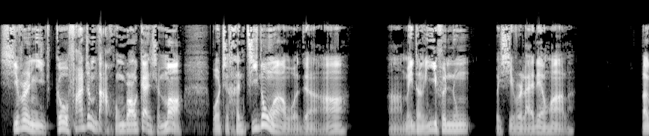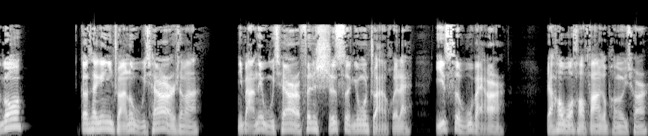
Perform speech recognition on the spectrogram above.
媳妇儿你给我发这么大红包干什么？我这很激动啊！我这啊啊，没等一分钟，我媳妇儿来电话了，老公。刚才给你转了五千二是吗？你把那五千二分十次给我转回来，一次五百二，然后我好发个朋友圈。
